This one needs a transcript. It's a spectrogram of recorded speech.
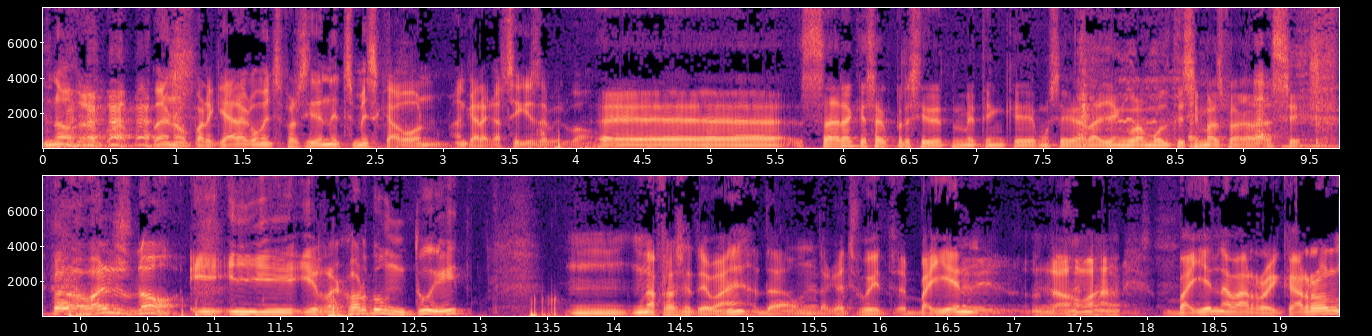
No, eh, bueno, perquè ara com ets president ets més cagón, encara que siguis de Bilbao. Eh, Sara, que soc president, me tinc que mossegar la llengua moltíssimes vegades, sí. Però abans no. I, i, i recordo un tuit Mm, una frase teva, eh? d'un d'aquests tuits. Veient, no, veient Navarro i Carroll,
